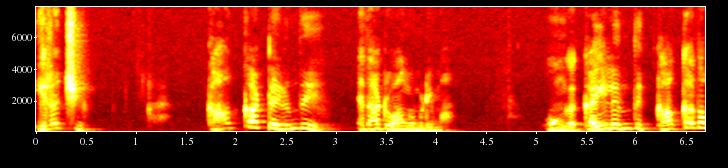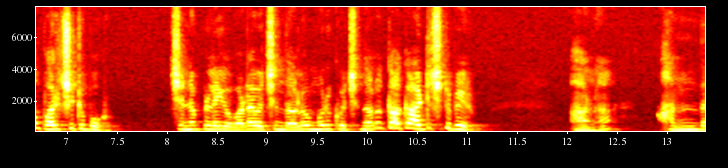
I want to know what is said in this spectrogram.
இறைச்சி. காக்காட்ட இருந்து ஏதாட்டும் வாங்க முடியுமா? உங்கள் கையிலேருந்து காக்கா தான் பறிச்சுட்டு போகும். சின்ன பிள்ளைங்க வடை வச்சுருந்தாலோ முறுக்கு வச்சுருந்தாலோ காக்கா அடிச்சுட்டு போயிடும் ஆனால் அந்த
